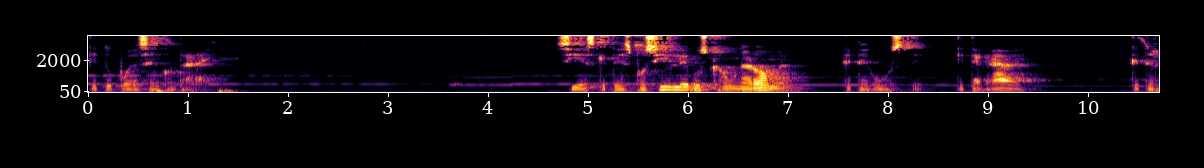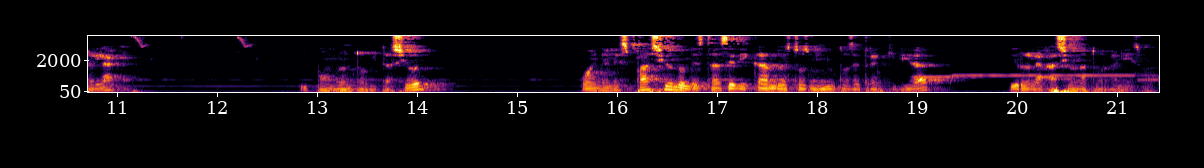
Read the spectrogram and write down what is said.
que tú puedes encontrar ahí. Si es que te es posible, busca un aroma que te guste, que te agrade, que te relaje y ponlo en tu habitación o en el espacio donde estás dedicando estos minutos de tranquilidad y relajación a tu organismo.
